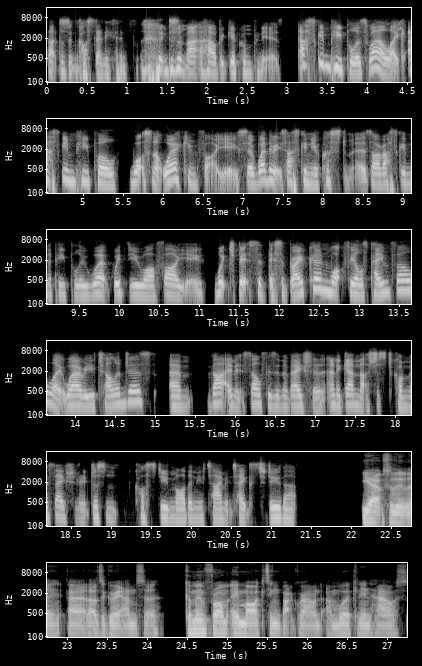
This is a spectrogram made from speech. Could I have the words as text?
that doesn't cost anything. it doesn't matter how big your company is. Asking people as well, like asking people what's not working for you. So, whether it's asking your customers or asking the people who work with you or for you, which bits of this are broken, what feels painful, like where are your challenges? Um, that in itself is innovation. And again, that's just a conversation. It doesn't cost you more than your time it takes to do that. Yeah, absolutely. Uh, that was a great answer. Coming from a marketing background and working in house,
